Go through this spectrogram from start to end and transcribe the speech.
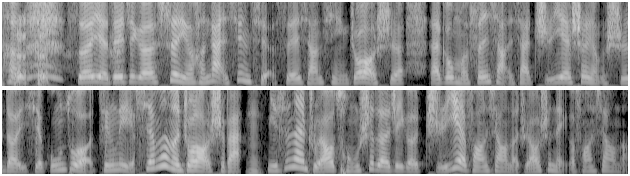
所以也对这个摄影很感兴趣，所以想请周老师来跟我们分享一下职业摄影师的一些工作经历。先问问周老师吧，嗯，你现在主要从事的这个职业方向的主要是哪个方向呢？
